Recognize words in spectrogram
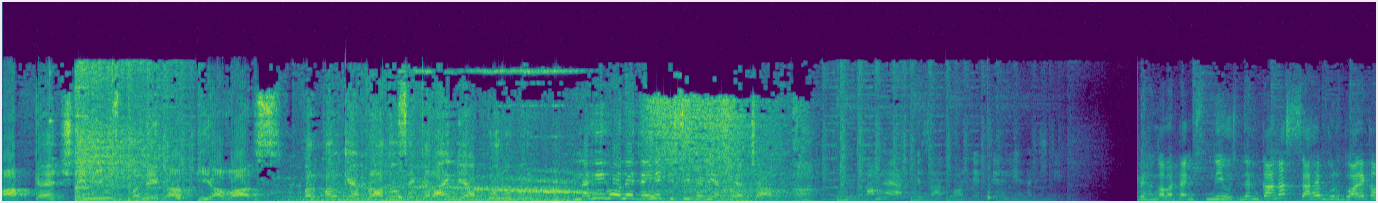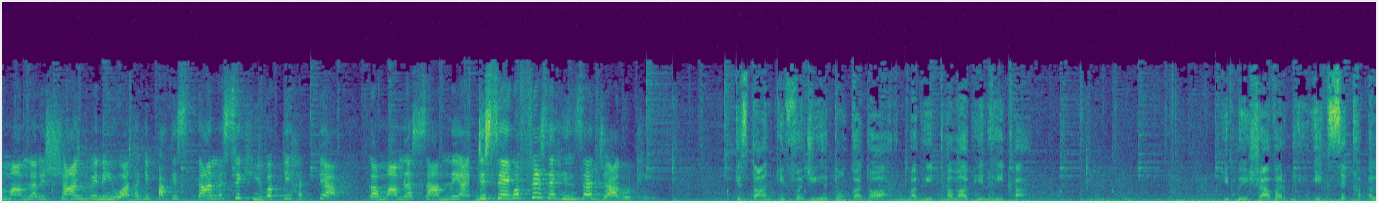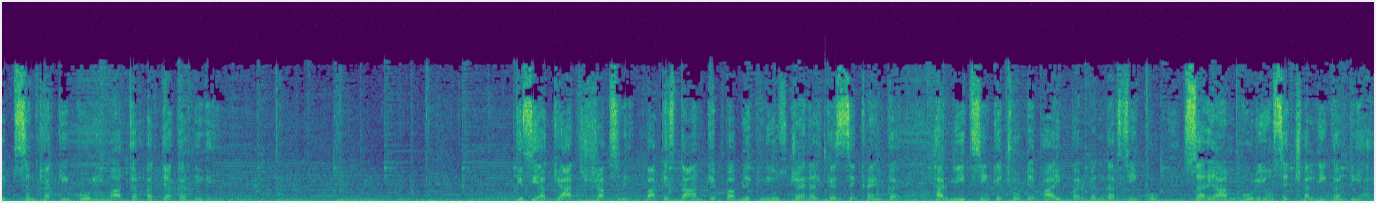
आपका H news बनेगा आपकी आवाज़। पल पल के अपराधों से कराएँगे आपको रूबरू। नहीं होने देंगे किसी पे भी अत्याचार। हम हैं आपके साथ और देखते रहिए हंगामा टाइम्स न्यूज़। ननकाना साहिब गुरुद्वारे का मामला भी शांत भी नहीं हुआ था कि पाकिस्तान में सिख युवक की हत्या का मामला सामने आया जिससे एक बार फिर से हिंसा जाग उठी। पाकिस्तान की फजीहतों का दौर अभी थमा भी नहीं था। कि पेशावर में एक सिख अल्पसंख्यक की गोली मारकर हत्या कर दी गई। किसी अज्ञात शख्स ने पाकिस्तान के पब्लिक न्यूज़ चैनल के सिख एंकर हरमीत सिंह के छोटे भाई परविंदर सिंह को सरेआम गोलियों से छलनी कर दिया।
